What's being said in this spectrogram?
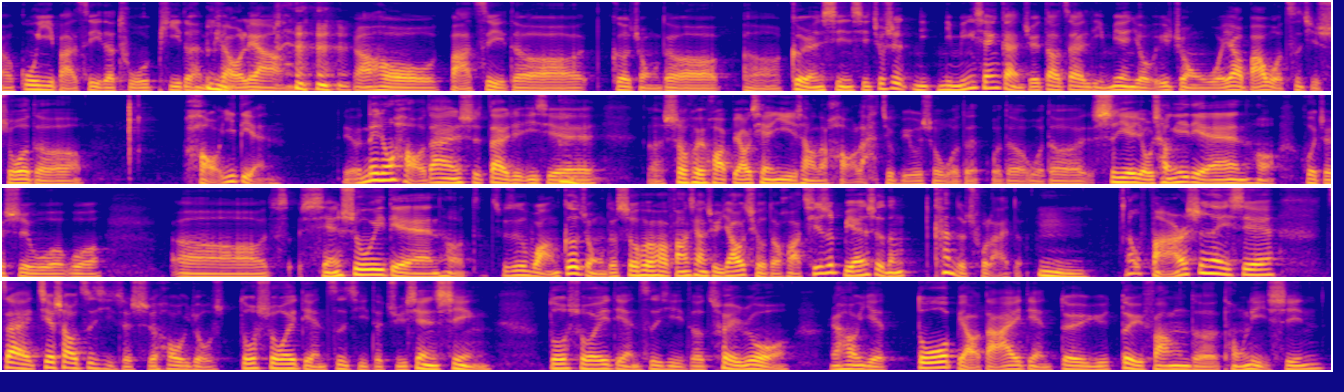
然后故意把自己的图 P 得很漂亮，然后把自己的各种的呃个人信息，就是你你明显感觉到在里面有一种我要把我自己说的好一点，那种好当然是带着一些。呃，社会化标签意义上的好啦，就比如说我的我的我的事业有成一点哈，或者是我我呃贤淑一点哈，就是往各种的社会化方向去要求的话，其实别人是能看得出来的。嗯，然后反而是那些在介绍自己的时候有多说一点自己的局限性，多说一点自己的脆弱，然后也多表达一点对于对方的同理心。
